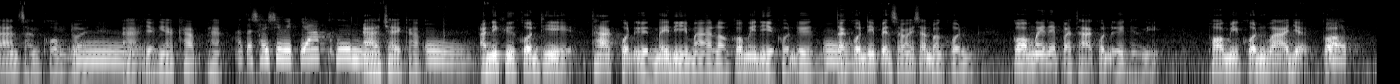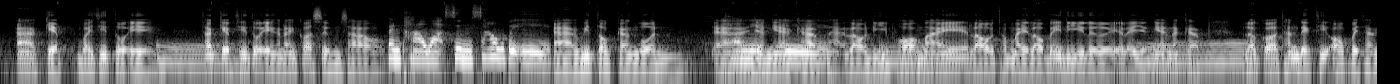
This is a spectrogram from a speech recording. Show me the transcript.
ต้านสังคมด้วยอืมอ่าอย่างเงี้ยครับฮะอาจจะใช้ชีวิตยากขึ้นอ่าใช่ครับ อืม อันนี้คือคนที่ถ้าคนอื่นไม่ดีมาเราก็ไม่ดีคนอื่น อืมแต่คนที่เป็นสมาชิกบางคน ก็ไม่ได้ประทะคนอื่นอย่างนี้ พอมีคนว่าเยอะก็เก็บ อ่าเก็บไว้ที่ตัวเองโอ้ถ้าเก็บที่ตัวเองอันนั้นก็ซึมเศร้าเป็นภาวะซึมเศร้าไปอีกอ่าวิตกกังวลอ่าแพนิคอย่างเงี้ยครับอีกฮะเราดีพอไหมเราทำไมเราไม่ดีเลยอะไรอย่างเงี้ยนะครับอ๋อแล้วก็ทั้งเด็กที่ออกไปทาง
